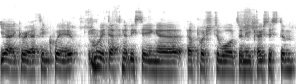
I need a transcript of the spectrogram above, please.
Yeah, I agree. I think we're we're definitely seeing a, a push towards an ecosystem,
